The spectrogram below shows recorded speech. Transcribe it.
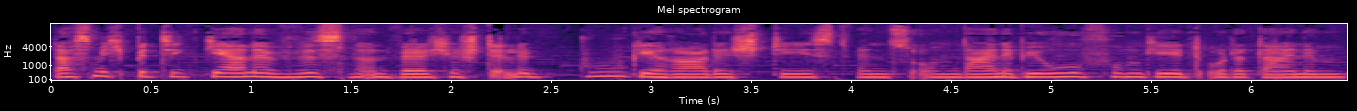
Lass mich bitte gerne wissen, an welcher Stelle du gerade stehst, wenn es um deine Berufung geht oder deinem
